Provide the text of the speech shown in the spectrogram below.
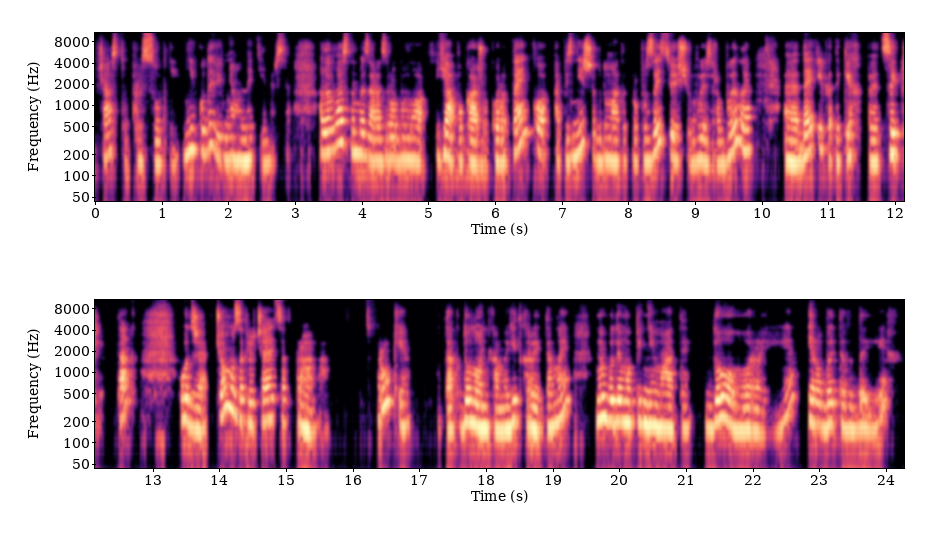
часто присутній. Нікуди від нього не дінешся. Але, власне, ми зараз робимо, я покажу коротенько, а пізніше буду мати пропозицію, щоб ви зробили е, декілька таких е, циклів. Так? Отже, в чому заключається вправа? Руки, так, долоньками відкритими, ми будемо піднімати догори і робити вдих.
